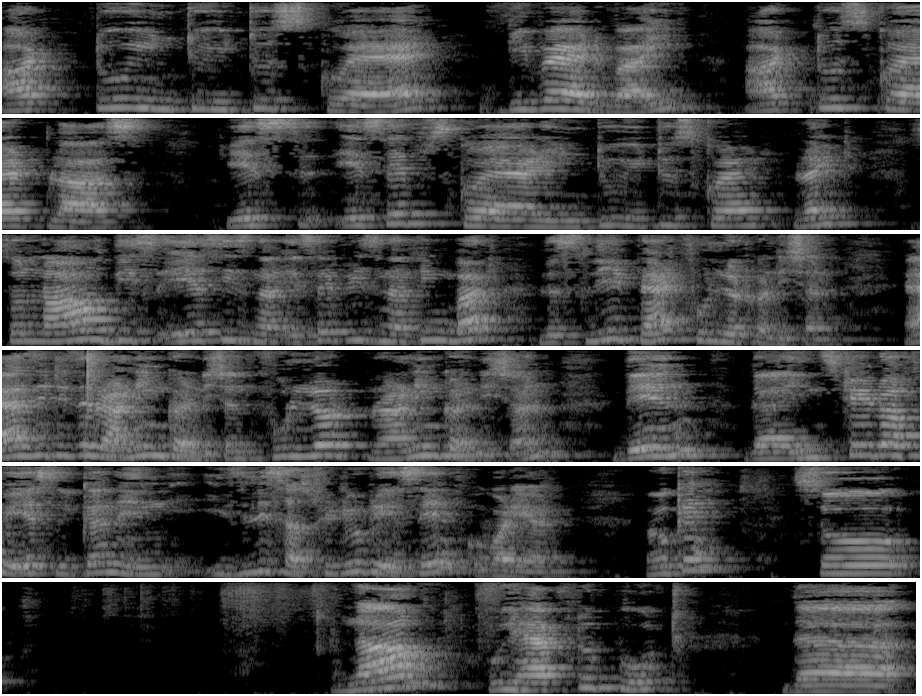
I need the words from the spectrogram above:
r2 into e2 square divided by r2 square plus s sf square into e2 square right? So now this s is not sf is nothing but the sleep at full load condition as it is a running condition full load running condition then the instead of s we can easily substitute sf over here okay? So now we have to put the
